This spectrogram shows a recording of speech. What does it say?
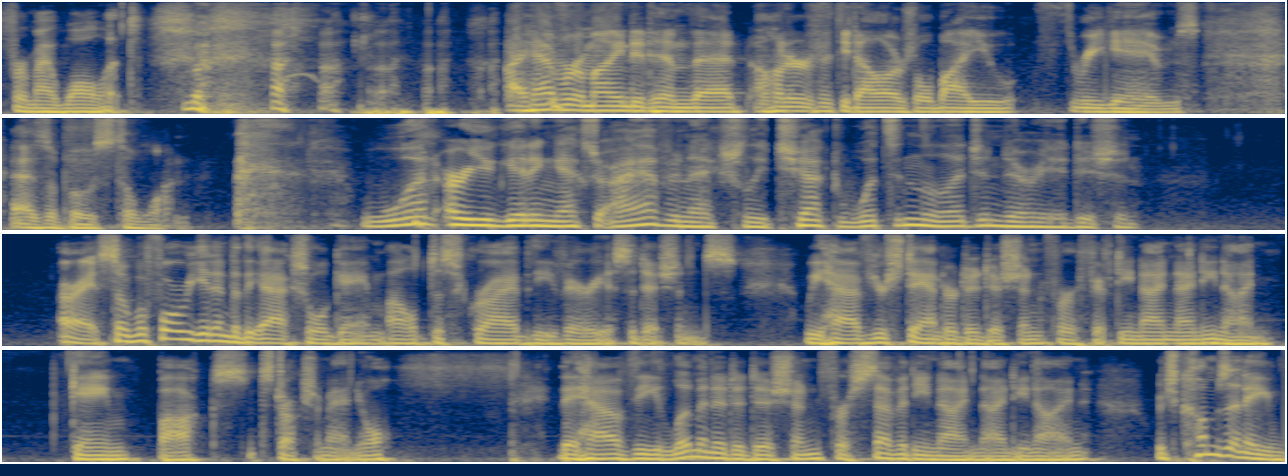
for my wallet. i have reminded him that $150 will buy you three games as opposed to one What are you getting extra? I haven't actually checked what's in the Legendary Edition. All right, so before we get into the actual game, I'll describe the various editions. We have your standard edition for $59.99, game, box, instruction manual. They have the limited edition for $79.99, which comes in a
